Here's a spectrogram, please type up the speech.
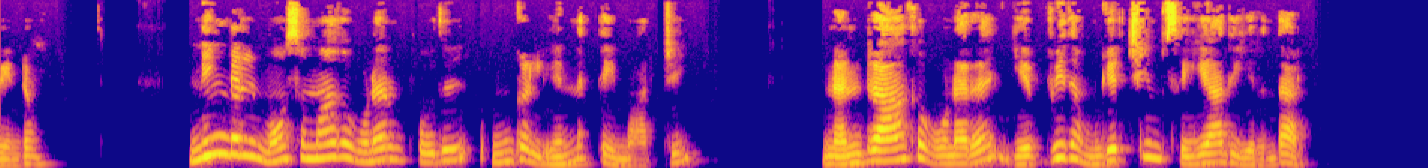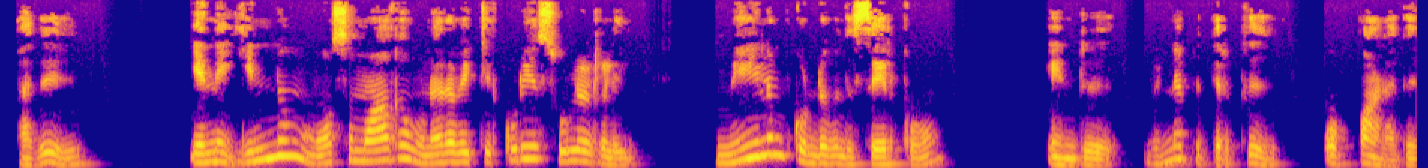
வேண்டும். நீங்கள் மோசமாக உணரும் போது உங்கள் எண்ணத்தை மாற்றி நன்றாக உணர எவ்வித முயற்சியும் செய்யாது இருந்தால் அது என்னை இன்னும் மோசமாக உணர வைக்கக்கூடிய சூழல்களை மேலும் கொண்டு வந்து சேர்க்கும் என்று விண்ணப்பத்திற்கு ஒப்பானது.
